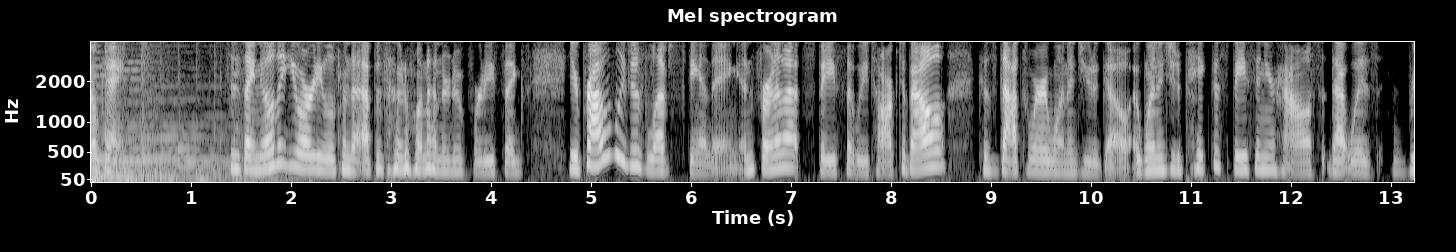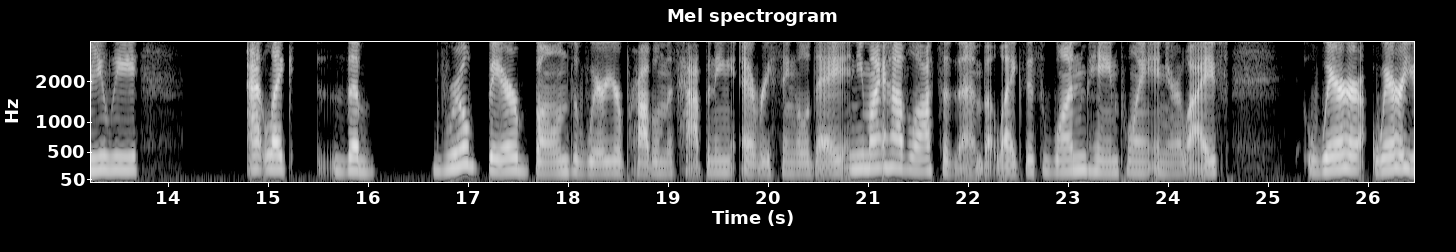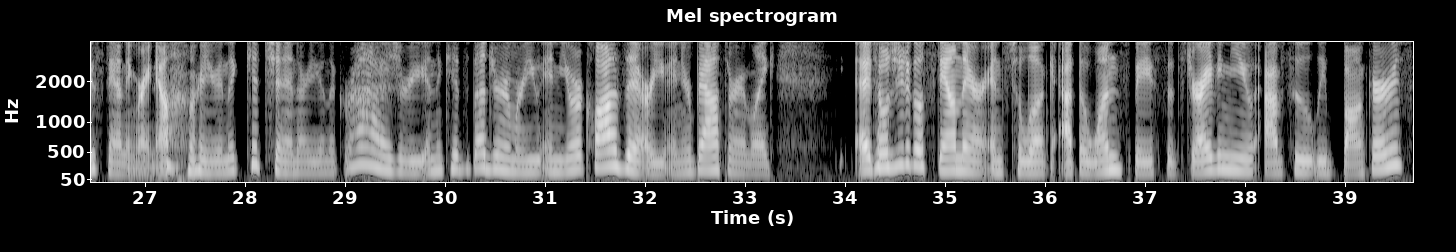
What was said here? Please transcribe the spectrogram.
Okay. Since I know that you already listened to episode 146, you're probably just left standing in front of that space that we talked about because that's where I wanted you to go. I wanted you to pick the space in your house that was really at like the real bare bones of where your problem is happening every single day. And you might have lots of them, but like this one pain point in your life where where are you standing right now? Are you in the kitchen? Are you in the garage? Are you in the kids' bedroom? Are you in your closet? Are you in your bathroom? Like I told you to go stand there and to look at the one space that's driving you absolutely bonkers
